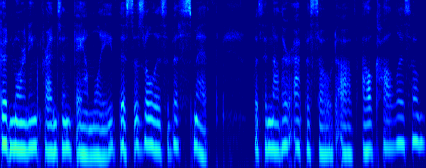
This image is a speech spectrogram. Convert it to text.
Good morning, friends and family. This is Elizabeth Smith with another episode of Alcoholism,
